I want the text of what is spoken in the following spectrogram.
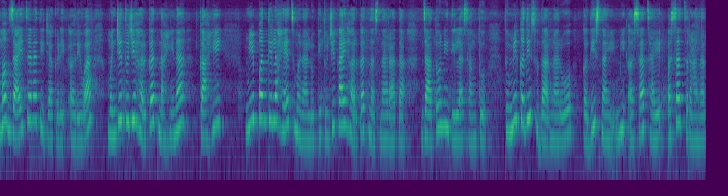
मग जायचं ना तिच्याकडे. अरे वा म्हणजे तुझी हरकत नाही ना? काही. मी पण तिला हेच म्हणालो की तुझी काही हरकत नसणार आता. जातो नी तिला सांगतो. तुम्ही कधी सुधारणार हो? कधीच नाही. मी असाच आहे असाच राहणार.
